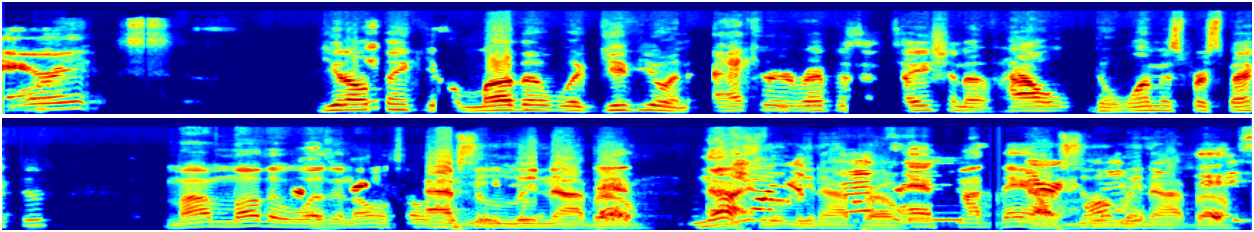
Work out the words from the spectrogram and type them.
parents. You don't think your mother would give you an accurate representation of how the woman's perspective? My mother wasn't on social Absolutely media. not, bro. No, Absolutely not, bro. That's my damn Absolutely not, bro. There's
